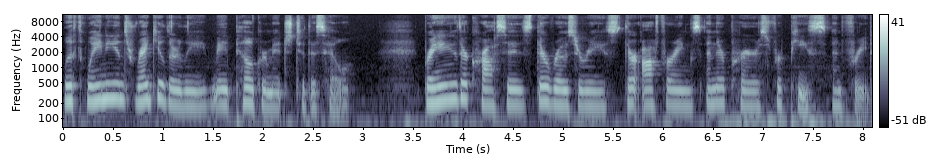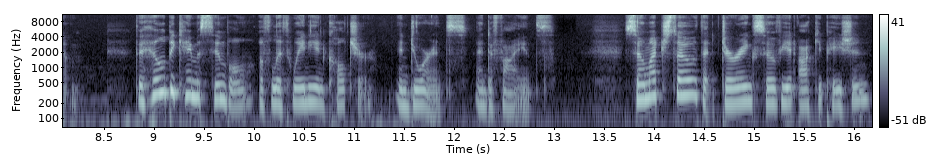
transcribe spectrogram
Lithuanians regularly made pilgrimage to this hill, bringing their crosses, their rosaries, their offerings, and their prayers for peace and freedom. The hill became a symbol of Lithuanian culture, endurance, and defiance. So much so that during Soviet occupation,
